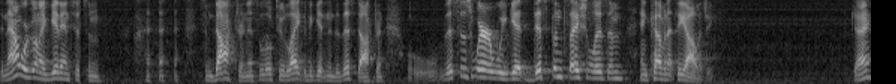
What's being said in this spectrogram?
See, now we're going to get into some, some doctrine. It's a little too late to be getting into this doctrine. This is where we get dispensationalism and covenant theology. Okay?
